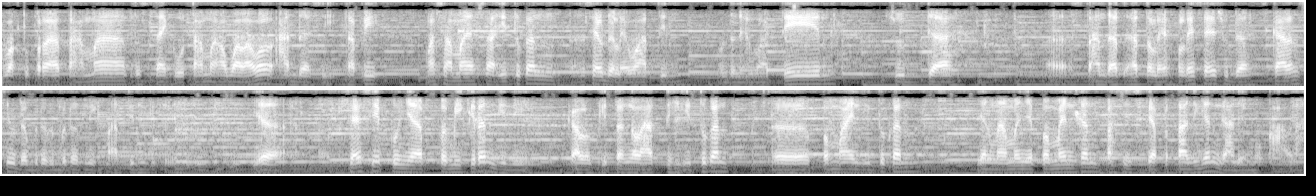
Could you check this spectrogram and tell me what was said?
waktu pertama terus naik ke utama awal-awal ada sih tapi masa-masa itu kan saya udah lewatin udah lewatin sudah standar atau levelnya saya sudah sekarang sih udah bener-bener nikmatin gitu ya. Ya saya sih punya pemikiran gini kalau kita ngelatih itu kan eh, pemain itu kan yang namanya pemain kan pasti setiap pertandingan nggak ada yang mau kalah.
